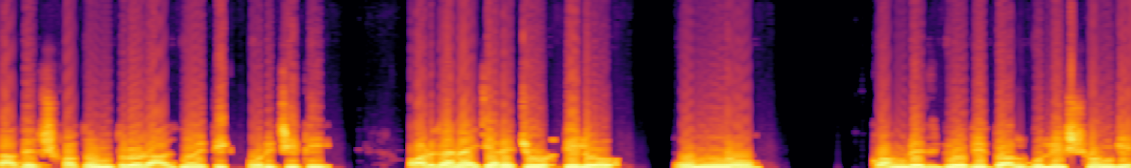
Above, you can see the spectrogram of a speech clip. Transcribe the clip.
তাদের স্বতন্ত্র রাজনৈতিক পরিচিতি। অর্গানাইজারে জোর দিল অন্য কংগ্রেস বিরোধী দলগুলির সঙ্গে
